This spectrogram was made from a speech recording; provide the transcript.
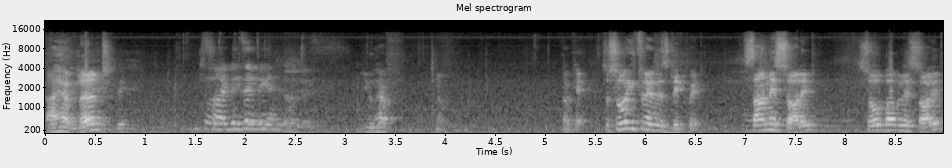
I have learned. Solids are big. You have no. Okay, so sewing thread is liquid. Sun is solid. Soap bubble is solid.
